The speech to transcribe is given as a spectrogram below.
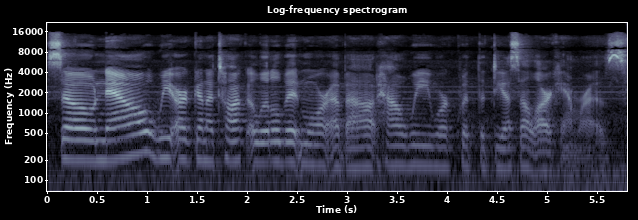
So now we are gonna talk a little bit more about how we work with the DSLR cameras.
